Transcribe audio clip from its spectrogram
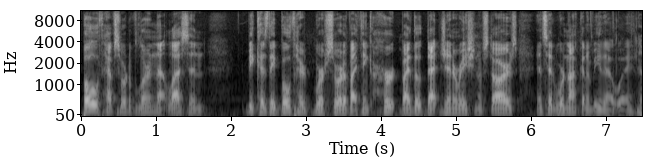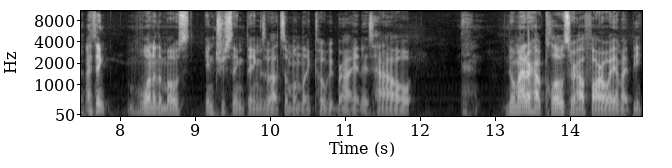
both have sort of learned that lesson because they both heard, were sort of, I think, hurt by the, that generation of stars and said, we're not going to be that way. I think one of the most interesting things about someone like Kobe Bryant is how, no matter how close or how far away it might be,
